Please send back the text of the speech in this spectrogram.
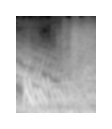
you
